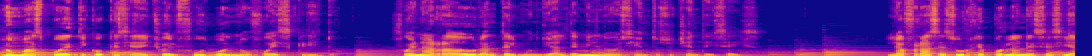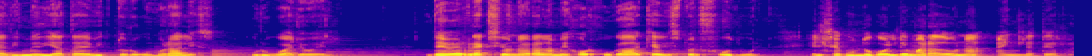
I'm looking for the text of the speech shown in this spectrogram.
Lo más poético que se ha hecho del fútbol no fue escrito, fue narrado durante el Mundial de 1986. La frase surge por la necesidad inmediata de Víctor Hugo Morales, uruguayo él. Debe reaccionar a la mejor jugada que ha visto el fútbol, el segundo gol de Maradona a Inglaterra.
